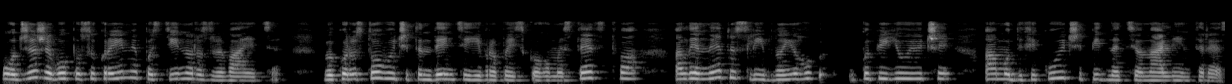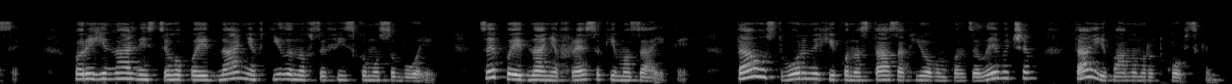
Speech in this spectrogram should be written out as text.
Отже, живопис України постійно розвивається, використовуючи тенденції європейського мистецтва, але не дослівно його копіюючи, а модифікуючи під національні інтереси. Оригінальність цього поєднання втілено в Софійському соборі. Це поєднання фресок і мозаїки, та у створених іконостасах Йовом Конзелевичем та Іваном Рудковським.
